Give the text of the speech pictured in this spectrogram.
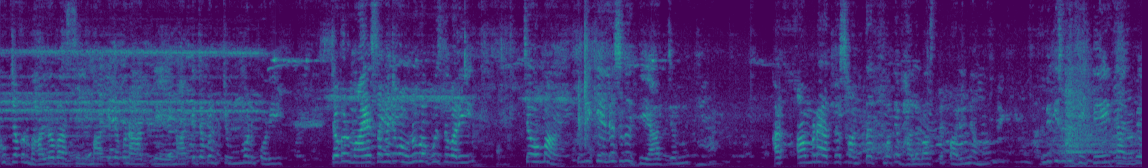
খুব যখন ভালোবাসি, মাকে যখন আঁকড়ে মাকে যখন চুম্বন করি, যখন মায়ের সঙ্গে যখন অনুভব বুঝতে পারি যে, ও মা, তুমি কি এলে শুধু দেওয়ার জন্য? আর আমরা এত সন্তান তোমাকে ভালোবাসতে পারি না, মা। তুমি কি শুধু দিতেই থাকবে?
